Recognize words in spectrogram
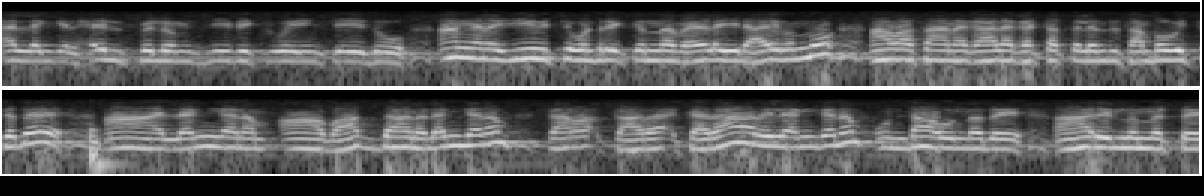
അല്ലെങ്കിൽ ഹെൽഫിലും ജീവിക്കുകയും ചെയ്തു. അങ്ങനെ ജീവിച്ചുകൊണ്ടിരിക്കുന്ന വേളയിലായിരുന്നു അവസാന കാലഘട്ടത്തിൽ എന്ത് സംഭവിച്ചത്? ആ ലംഘനം ആ വാഗ്ദാന ലംഘനം കരാറ് ലംഘനം ഉണ്ടാവുന്നത് ആരിൽ നിന്നിട്ട്?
